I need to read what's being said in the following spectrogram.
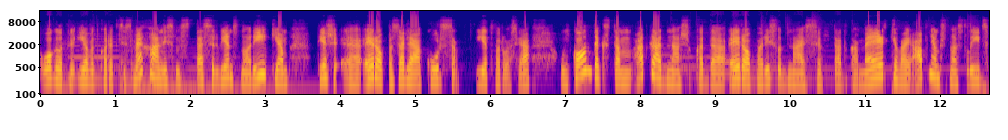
oglekļa ievadkorekcijas mehānisms, tas ir viens no rīkiem tieši Eiropas zaļā kursa ietvaros. Ja? Un kontekstam atgādināšu, ka Eiropa ir izsludinājusi tādu kā mērķi vai apņemšanos līdz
